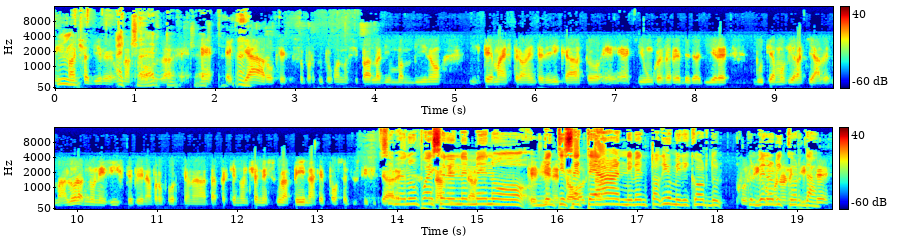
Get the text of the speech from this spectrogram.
mi Mm. faccia dire Eh, una certo, cosa, è, certo. è- è Eh. chiaro che soprattutto quando si parla di un bambino il tema è estremamente delicato e a chiunque verrebbe da dire buttiamo via la chiave, ma allora non esiste pena proporzionata perché non c'è nessuna pena che possa Sì, giustificare. ma non può essere nemmeno che viene 27 tolta. anni, 28. Io mi ricordo, Così ve lo ricordate.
